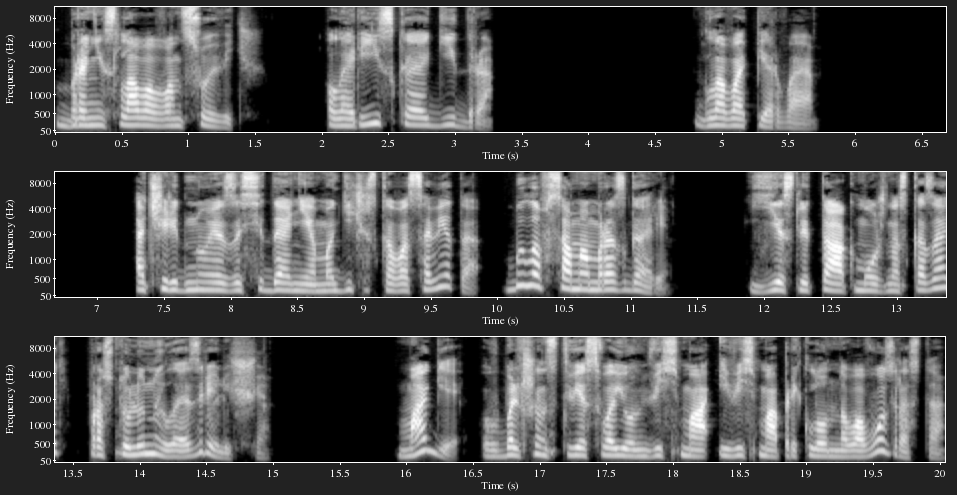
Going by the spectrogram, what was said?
Бронислава Ванцович. Ларийская гидра. Глава первая. Очередное заседание магического совета было в самом разгаре. Если так можно сказать, про столь унылое зрелище. Маги, в большинстве своем весьма и весьма преклонного возраста,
